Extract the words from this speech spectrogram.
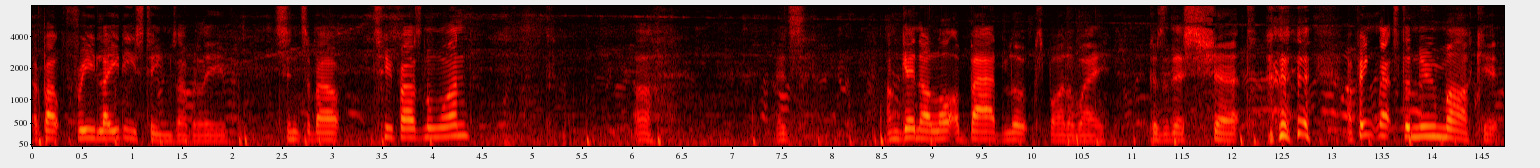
about three ladies teams, I believe, since about 2001. Uh, it's I'm getting a lot of bad looks, by the way, because of this shirt. I think that's the Newmarket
